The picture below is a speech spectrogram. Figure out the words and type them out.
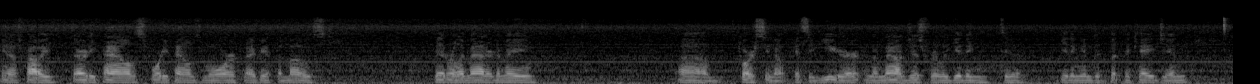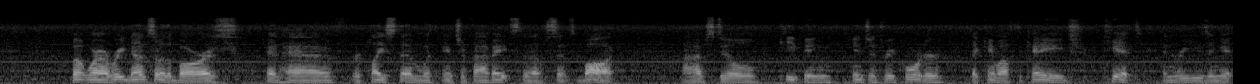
you know, it's probably 30 pounds, 40 pounds more, maybe at the most. Didn't really matter to me. Um, of course, you know, it's a year, and I'm now just really getting to getting into putting the cage in. But where I've redone some of the bars and have replaced them with inch and five eighths that I've since bought, I'm still keeping inch and three quarter that came off the cage kit and reusing it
